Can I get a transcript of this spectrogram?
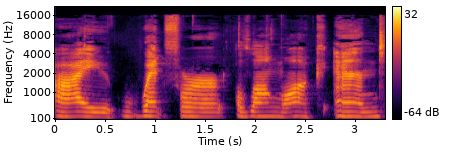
I went for a long walk and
